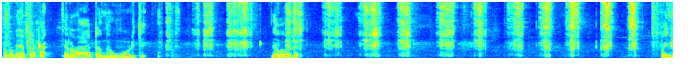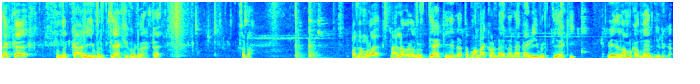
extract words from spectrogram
നല്ല നേത്രക്ക ചെറുതായിട്ടൊന്ന് ഓടിച്ച് ഇതുപോലെ. അപ്പോൾ ഇതൊക്കെ ഒന്ന് കഴുകി വൃത്തിയാക്കിക്കൊണ്ട് വരട്ടെ. കേട്ടോ? അപ്പം നമ്മൾ നല്ലപോലെ വൃത്തിയാക്കി. ഇതിന്റെ അകത്ത് മണ്ണൊക്കെ ഉണ്ടായിരുന്നു. എല്ലാം കഴുകി വൃത്തിയാക്കി. ഇനി ഇത് നമുക്കൊന്ന് അരിഞ്ഞെടുക്കാം.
